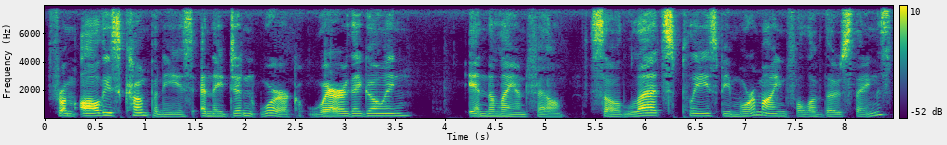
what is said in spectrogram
from all these companies and they didn't work, where are they going? In the landfill. So let's please be more mindful of those things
